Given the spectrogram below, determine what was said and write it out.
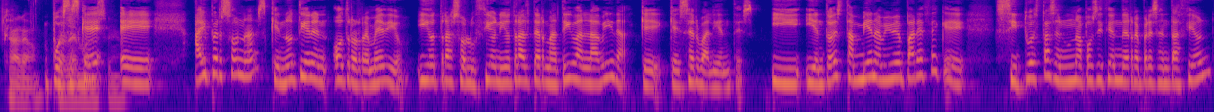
Claro. Pues es que sí. eh, hay personas que no tienen otro remedio y otra solución y otra alternativa en la vida que, que ser valientes. Y, y entonces también a mí me parece que si tú estás en una posición de representación,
